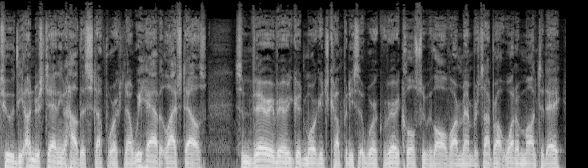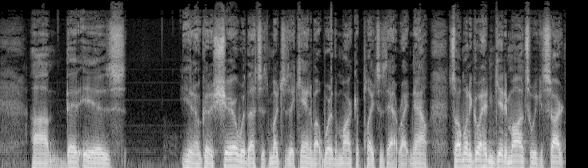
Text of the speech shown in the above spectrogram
to the understanding of how this stuff works. Now, we have at Lifestyles some very, very good mortgage companies that work very closely with all of our members. I brought one of them on today um, that is you know, going to share with us as much as they can about where the marketplace is at right now. So I want to go ahead and get him on so we can start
